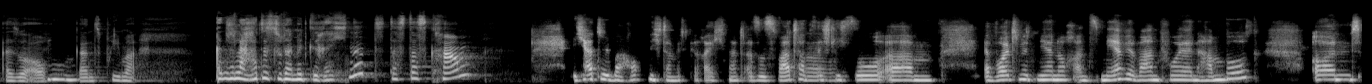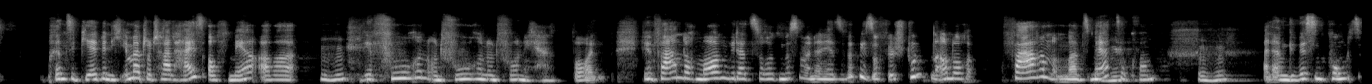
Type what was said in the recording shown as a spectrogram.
Also auch mhm. ganz prima. Angela, hattest du damit gerechnet, dass das kam? Ich hatte überhaupt nicht damit gerechnet. Also es war tatsächlich so, ähm, er wollte mit mir noch ans Meer. Wir waren vorher in Hamburg und prinzipiell bin ich immer total heiß auf Meer, aber Mhm. Wir fuhren und fuhren und fuhren. Ich dachte, boah, wir fahren doch morgen wieder zurück. Müssen wir denn jetzt wirklich so viele Stunden auch noch fahren, um ans Meer mhm. zu kommen? Mhm. An einem gewissen Punkt,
